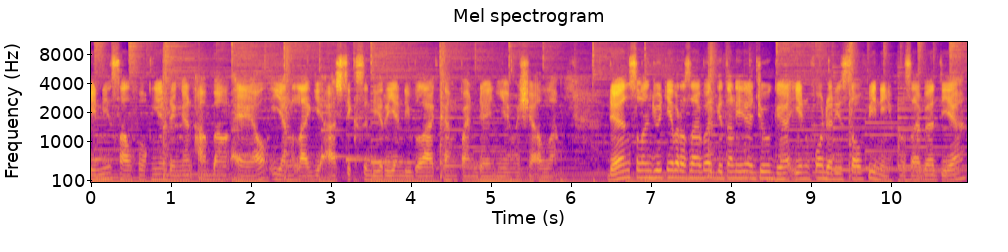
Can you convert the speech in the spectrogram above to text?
Ini salvoknya dengan Abang El yang lagi asik sendirian di belakang pandanya, Masya Allah. Dan selanjutnya persahabat kita lihat juga info dari Sofi nih, persahabat ya.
